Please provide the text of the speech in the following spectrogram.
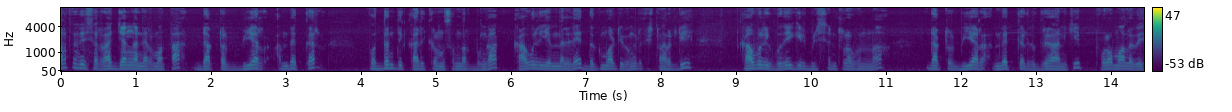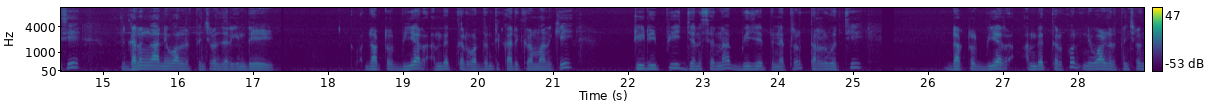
భారతదేశ రాజ్యాంగ నిర్మాత డాక్టర్ బిఆర్ అంబేద్కర్ వర్ధంతి కార్యక్రమం సందర్భంగా కావలి ఎమ్మెల్యే దగ్గుమాటి వెంకటకృష్ణారెడ్డి కావలి ఉదయగిరి బ్రిడ్జ్ సెంటర్లో ఉన్న డాక్టర్ బిఆర్ అంబేద్కర్ విగ్రహానికి పూలమాల వేసి ఘనంగా నివాళులర్పించడం జరిగింది. డాక్టర్ బిఆర్ అంబేద్కర్ వర్ధంతి కార్యక్రమానికి టీడీపీ జనసేన బీజేపీ నేతలు తరలివచ్చి డాక్టర్ బిఆర్ అంబేద్కర్కు నివాళులర్పించడం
